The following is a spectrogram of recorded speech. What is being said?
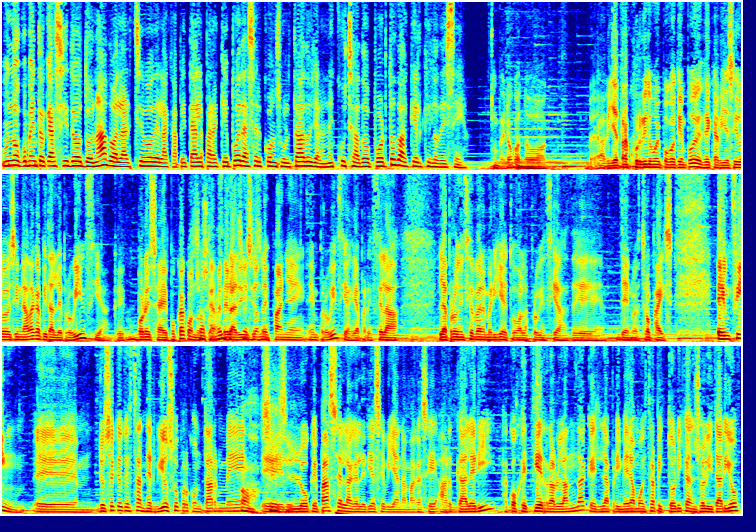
Un documento que ha sido donado al archivo de la capital para que pueda ser consultado, ya lo han escuchado, por todo aquel que lo desee. Bueno, cuando había transcurrido muy poco tiempo desde que había sido designada capital de provincia, que por esa época cuando se hace la división de España en, provincias y aparece la, provincia de Almería y todas las provincias de, nuestro país. En fin, eh, yo sé que tú estás nervioso por contarme ah, eh, lo que pasa en la Galería Sevillana Magazine Art Gallery, acoge Tierra Blanda, que es la primera muestra pictórica en solitario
